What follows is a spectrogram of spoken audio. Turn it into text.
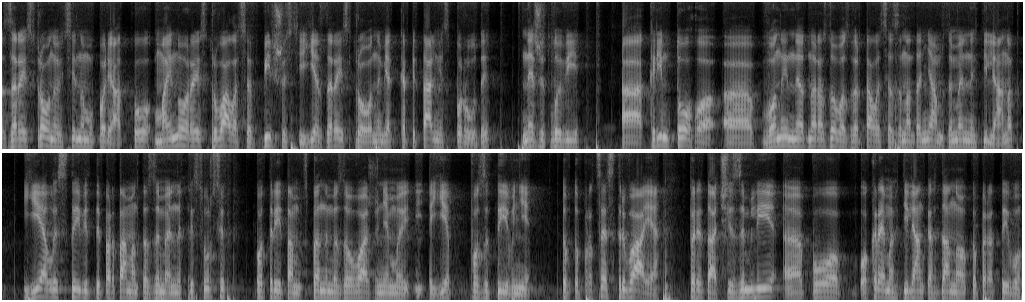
зареєстрований в офіційному порядку. Майно реєструвалося в більшості, є зареєстрованим як капітальні споруди, не житлові. Крім того, е, вони неодноразово зверталися за наданням земельних ділянок. Є листи від департаменту земельних ресурсів, котрі там з певними зауваженнями є позитивні. Тобто процес триває в передачі землі е, по окремих ділянках даного кооперативу,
